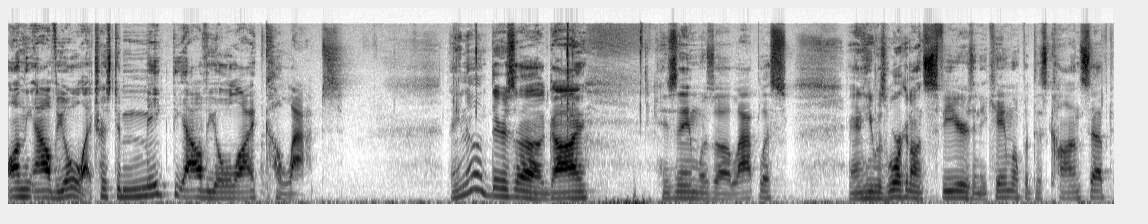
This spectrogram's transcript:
on the alveoli, tries to make the alveoli collapse. Now, you know, there's a guy, his name was uh, Laplace, and he was working on spheres, and he came up with this concept.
